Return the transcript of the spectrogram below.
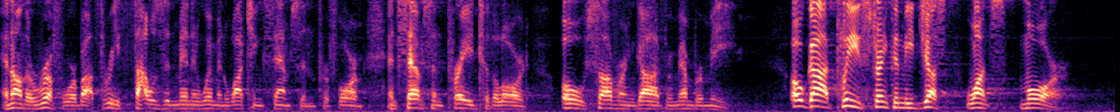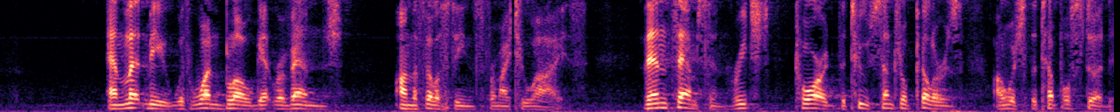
And on the roof were about 3,000 men and women watching Samson perform. And Samson prayed to the Lord, O sovereign God, remember me. O God, please strengthen me just once more. And let me, with one blow, get revenge on the Philistines for my two eyes. Then Samson reached toward the two central pillars on which the temple stood,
